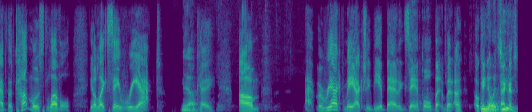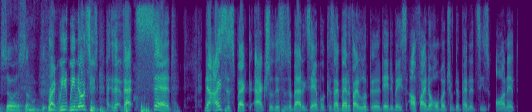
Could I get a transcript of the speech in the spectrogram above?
at the topmost level, you know, like say React, Yeah, okay? Um React may actually be a bad example, but but uh, okay, we know it's used, so some. Right. We we know it's used. that, that said, now I suspect actually this is a bad example because I bet if I looked in a database, I'll find a whole bunch of dependencies on it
